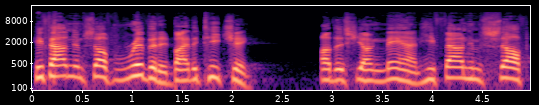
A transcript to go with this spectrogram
He found himself riveted by the teaching of this young man. He found himself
